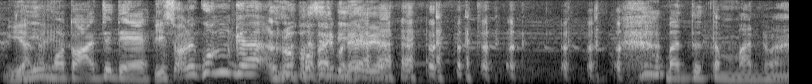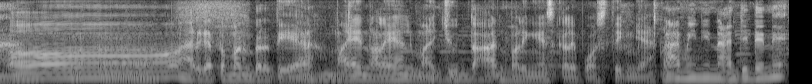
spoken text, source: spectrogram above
Iya, lah ya. moto aja deh. Ya soalnya gue enggak. Lu pasti dibayar ya. Bantu teman, Wah. Oh, harga teman berarti ya. Lumayan lah ya 5 jutaan palingnya sekali posting ya. Aminin aja deh, Nek.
